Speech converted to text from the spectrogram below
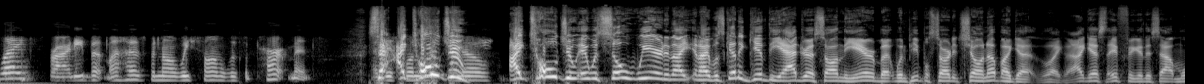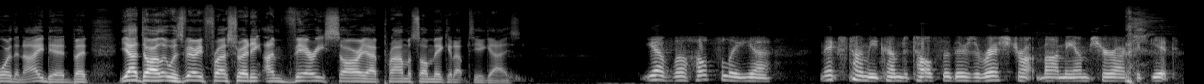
place Friday, but my husband always saw was apartments. Sa- just I told you. know- I told you it was so weird, and I and I was going to give the address on the air, but when people started showing up, I got like, I guess they figured this out more than I did. But yeah, Darla, it was very frustrating. I'm very sorry. I promise I'll make it up to you guys. Yeah, well, hopefully uh, next time you come to Tulsa, there's a restaurant by me. I'm sure I could get.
